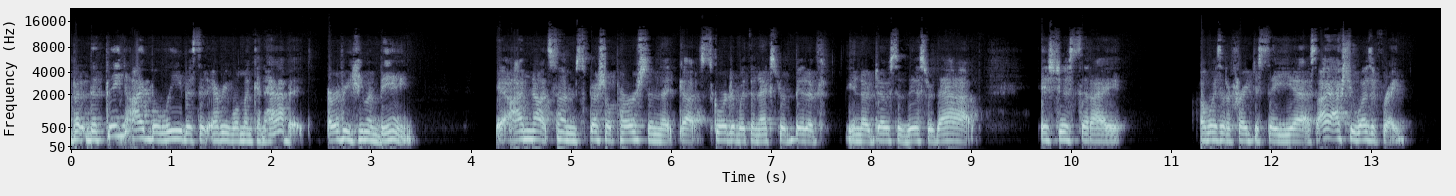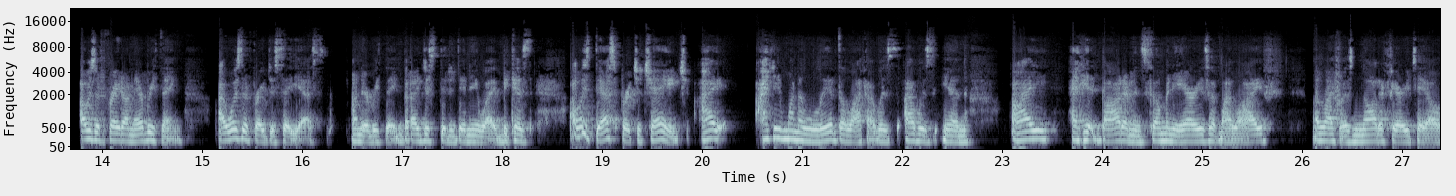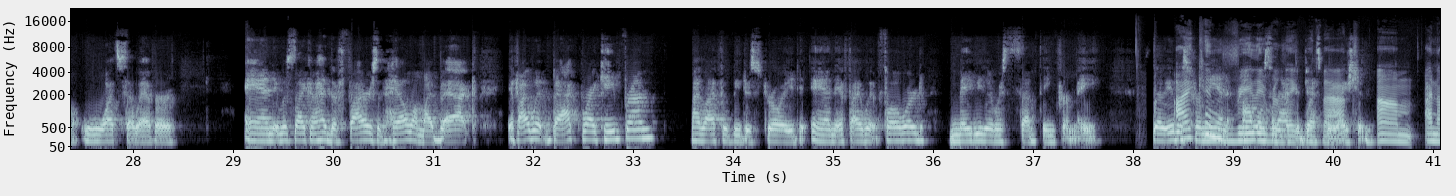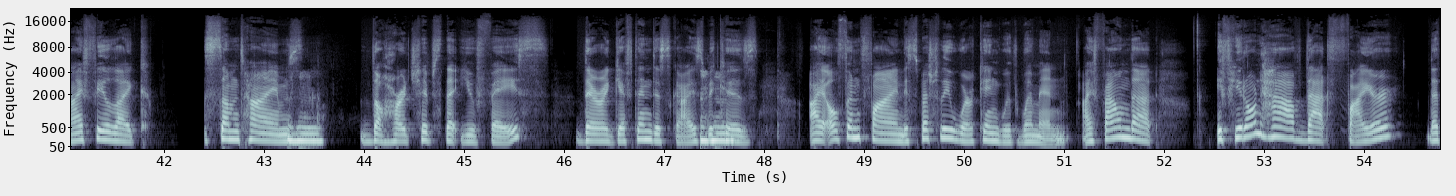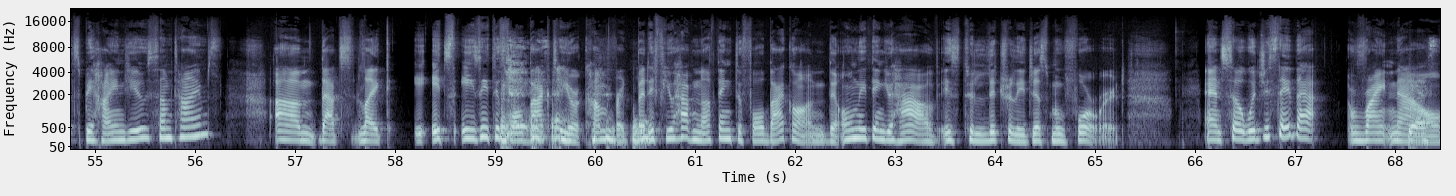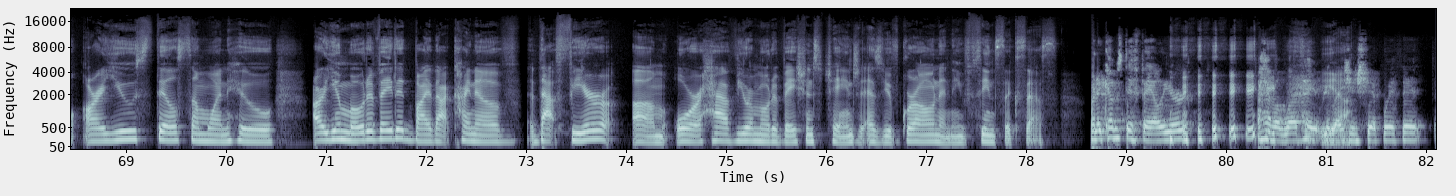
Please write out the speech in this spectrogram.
but the thing I believe is that every woman can have it or every human being. I'm not some special person that got squirted with an extra bit of, you know, dose of this or that. It's just that I, I wasn't afraid to say yes. I actually was afraid. I was afraid on everything. I was afraid to say yes on everything, but I just did it anyway because I was desperate to change. I, I didn't want to live the life I was, I was in. I had hit bottom in so many areas of my life. My life was not a fairy tale whatsoever. And it was like I had the fires of hell on my back. If I went back where I came from, my life would be destroyed. And if I went forward, maybe there was something for me. So it was I for can me an, really almost an act relate with that. Um, and I feel like sometimes Mhm. the hardships that you face, they're a gift in disguise Mhm. because I often find, especially working with women, I found that if you don't have that fire that's behind you sometimes, um, that's like, it's easy to fall back to your comfort. But if you have nothing to fall back on, the only thing you have is to literally just move forward. And so, would you say that right now, are you still someone who are you motivated by that kind of that fear, um, or have your motivations changed as you've grown and you've seen success? When it comes to failure, I have a love hate Yeah. relationship with it.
